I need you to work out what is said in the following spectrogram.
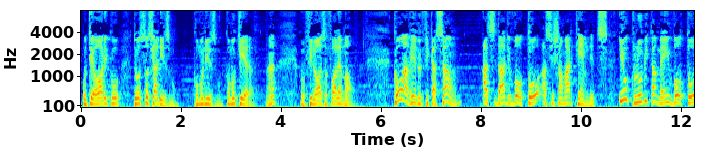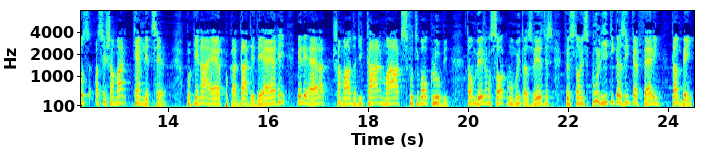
o teórico do socialismo, comunismo, como queira, né? o filósofo alemão. Com a reunificação, a cidade voltou a se chamar Chemnitz. E o clube também voltou a se chamar Chemnitzer, porque na época da DDR ele era chamado de Karl Marx Futebol Clube. Então vejam só como muitas vezes questões políticas interferem também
